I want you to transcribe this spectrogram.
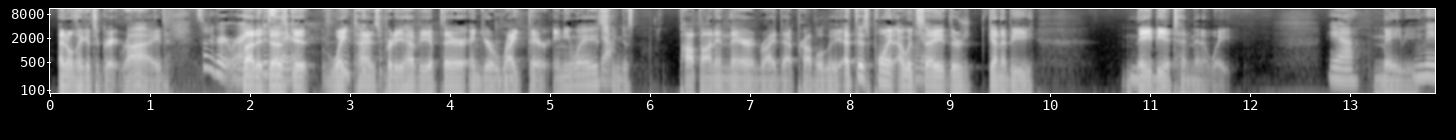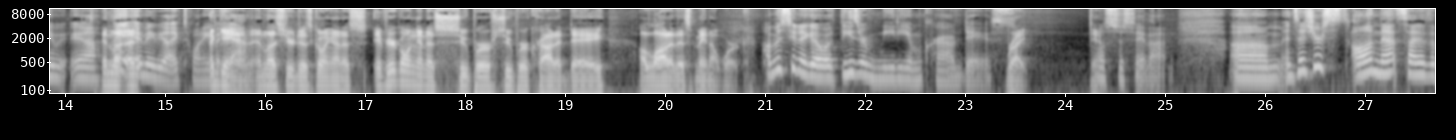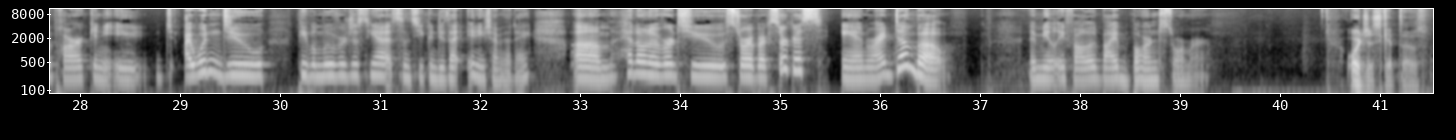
I don't think it's a great ride, It's not a great ride, but it does there. get wait times pretty heavy up there, and you're Mhm. right there anyways. Yeah. You can just pop on in there and ride that. Probably at this point, I would Yeah. say there's gonna be maybe a ten minute wait, yeah, maybe. maybe yeah, And maybe, li- it may be like twenty Again, yeah. unless you're just going on a if you're going on a super super crowded day, a lot of this may not work. I'm just gonna go with these are medium crowd days. Right. Yeah. Let's just say that. Um, and since you're on that side of the park, and you, I wouldn't do People Mover just yet, since you can do that any time of the day. Um, head on over to Storybook Circus and ride Dumbo, immediately followed by Barnstormer. Or just skip those.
